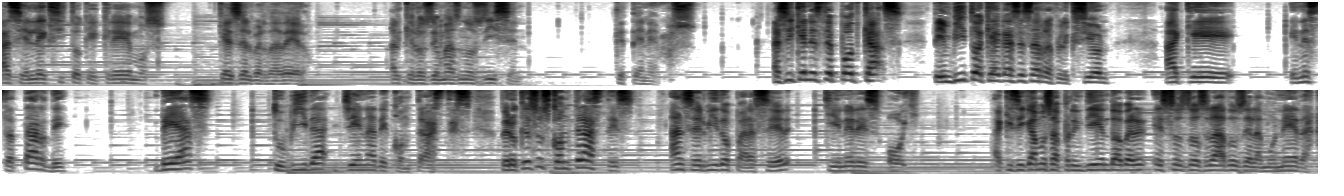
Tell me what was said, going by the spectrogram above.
hacia el éxito que creemos que es el verdadero, al que los demás nos dicen que tenemos. Así que en este podcast te invito a que hagas esa reflexión, a que en esta tarde veas tu vida llena de contrastes, pero que esos contrastes han servido para ser quien eres hoy. Aquí sigamos aprendiendo a ver esos dos lados de la moneda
